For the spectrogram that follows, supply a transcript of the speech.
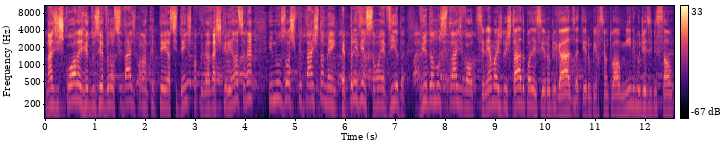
nas escolas, reduzir a velocidade para não ter acidentes, para cuidar das crianças, né? E nos hospitais também. É prevenção, é vida. Vida nos traz de volta. Cinemas do Estado podem ser obrigados a ter um percentual mínimo de exibição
